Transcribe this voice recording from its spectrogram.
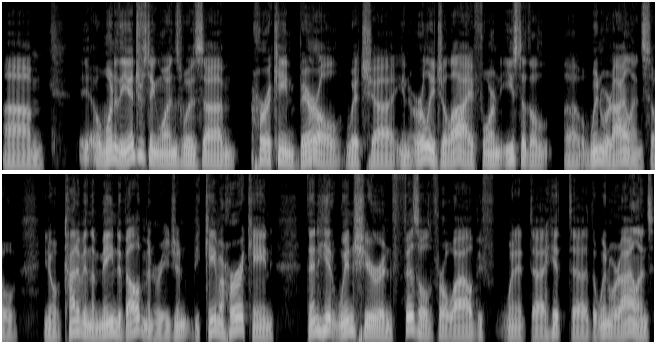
Um, one of the interesting ones was um, Hurricane Beryl, which in early July formed east of the uh, Windward Islands. So, you know, kind of in the main development region, became a hurricane, then hit wind shear and fizzled for a while bef- when it uh, hit uh, the Windward Islands.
